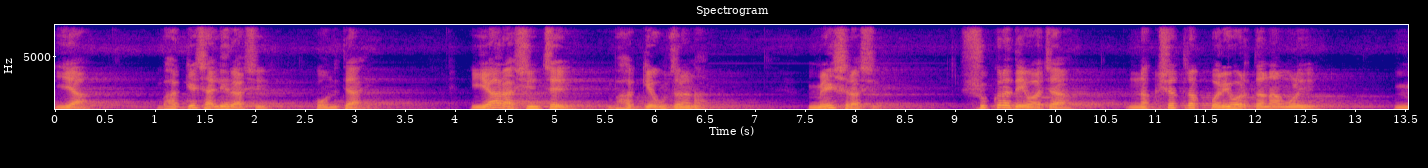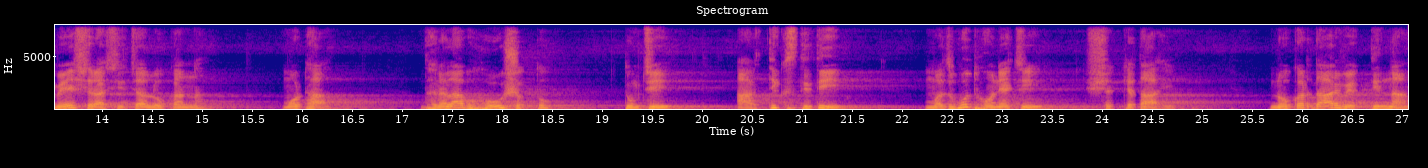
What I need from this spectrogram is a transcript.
या भाग्यशाली राशी कोणत्या आहे. या राशींचे भाग्य उजळणार. मेष राशी शुक्रदेवाच्या नक्षत्र परिवर्तनामुळे मेष राशीच्या लोकांना मोठा धनलाभ होऊ शकतो. तुमची आर्थिक स्थिती मजबूत होण्याची शक्यता आहे. नोकरदार व्यक्तींना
